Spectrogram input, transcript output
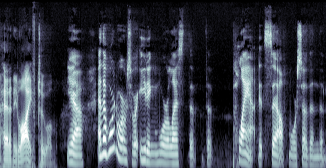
had any life to them. Yeah, and the hornworms were eating more or less the the plant itself more so than the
